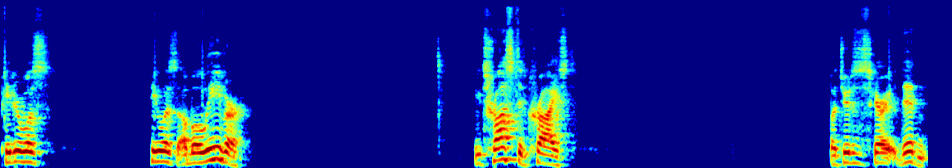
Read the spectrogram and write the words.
Peter was he was a believer. He trusted Christ. But Judas Iscariot didn't.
